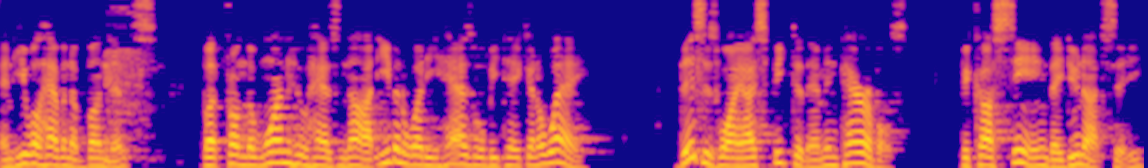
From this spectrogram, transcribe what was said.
and he will have an abundance. But from the one who has not, even what he has will be taken away. This is why I speak to them in parables because seeing they do not see,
